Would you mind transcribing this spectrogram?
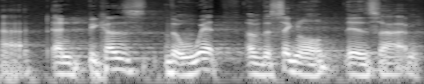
Uh, and because the width of the signal is, um,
